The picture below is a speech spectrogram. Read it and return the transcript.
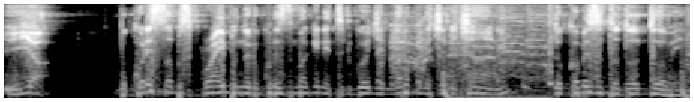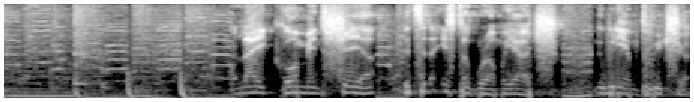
ya. Mukore subscribe ni rukuruzi magnet rwogera ndabakunda cyane cyane dukomeze tudodobe. Like comment share ndetse na instagram yacu ni william twitter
